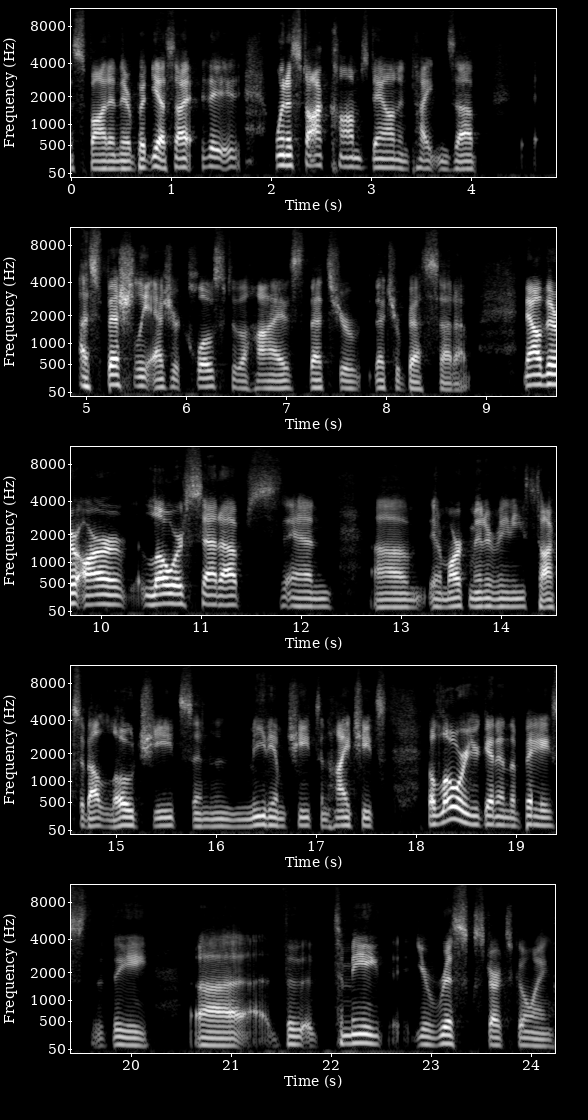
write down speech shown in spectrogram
spot in there? But yes, I they, when a stock calms down and tightens up especially as you're close to the highs, that's your that's your best setup. Now there are lower setups, and um, you know Mark Minervini talks about low cheats and medium cheats and high cheats. The lower you get in the base, the uh, the to me your risk starts going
